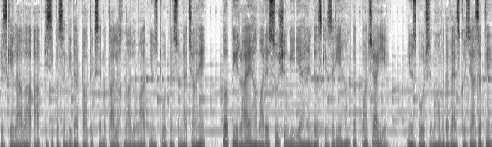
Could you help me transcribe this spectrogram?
اس کے علاوہ آپ کسی پسندیدہ ٹاپک سے متعلق معلومات نیوز بورڈ میں سننا چاہیں تو اپنی رائے ہمارے سوشل میڈیا ہینڈلز کے ذریعے ہم تک پہنچائیے۔ نیوز بورڈ سے محمد اویس کو اجازت دیں۔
